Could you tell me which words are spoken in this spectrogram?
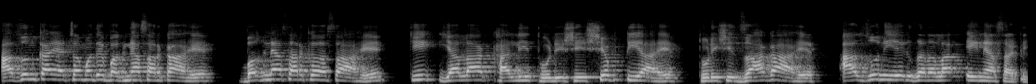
अजून काय याच्यामध्ये बघण्यासारखं आहे? बघण्यासारखं असं आहे की याला खाली थोडीशी शेपटी आहे थोडीशी जागा आहे अजून एक जणाला येण्यासाठी.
